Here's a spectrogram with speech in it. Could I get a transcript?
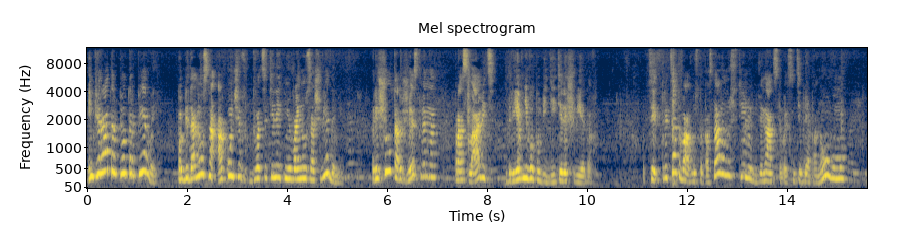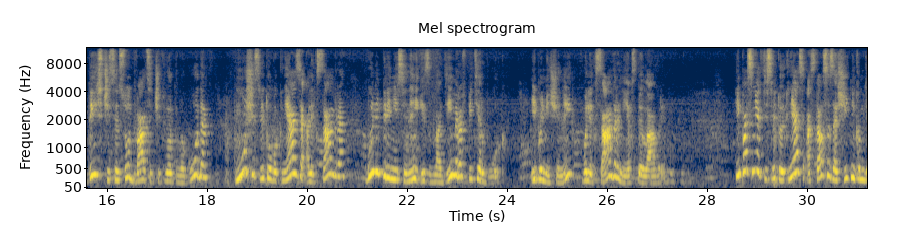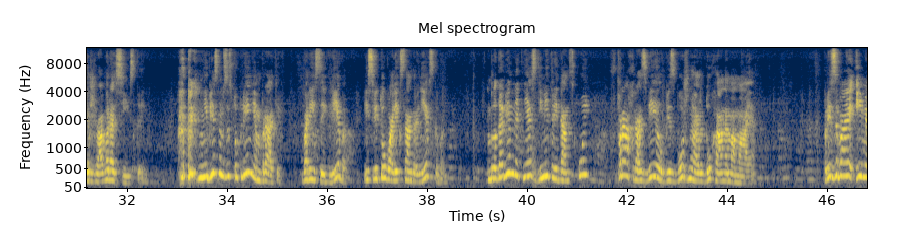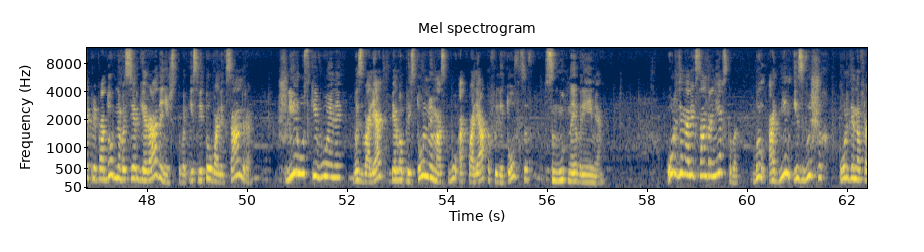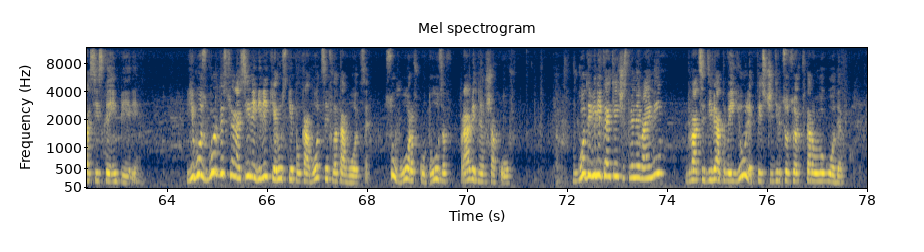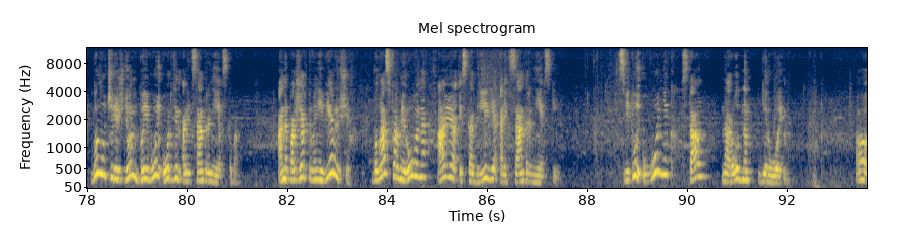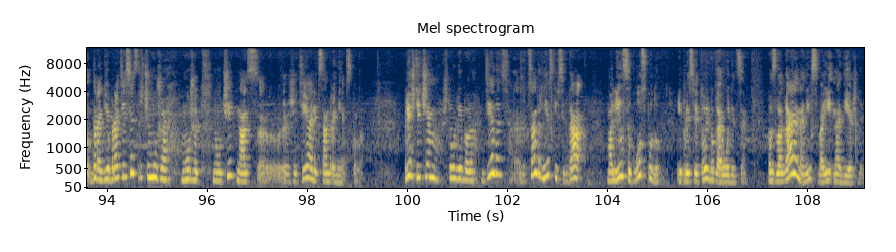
Император Петр I, победоносно окончив 20-летнюю войну со шведами, решил торжественно прославить древнего победителя шведов. 30 августа по старому стилю, 12 сентября по новому, 1724 года мощи святого князя Александра были перенесены из Владимира в Петербург и помещены в Александр-Невской лавре. И по смерти святой князь остался защитником державы российской. Небесным заступлением братьев Бориса и Глеба и святого Александра Невского – Благоверный князь Дмитрий Донской в прах развеял безбожную орду хана Мамая. Призывая имя преподобного Сергия Радонежского и святого Александра, шли русские воины вызволять первопрестольную Москву от поляков и литовцев в смутное время. Орден Александра Невского был одним из высших орденов Российской империи. Его с гордостью носили великие русские полководцы и флотоводцы – Суворов, Кутузов, праведный Ушаков. В годы Великой Отечественной войны 29 июля 1942 года был учрежден боевой орден Александра Невского, а на пожертвование верующих была сформирована авиаэскадрилья Александр Невский. Святой угодник стал народным героем. А, дорогие братья и сестры, чему же может научить нас э, житие Александра Невского? Прежде чем что-либо делать, Александр Невский всегда молился Господу и Пресвятой Богородице, возлагая на них свои надежды.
